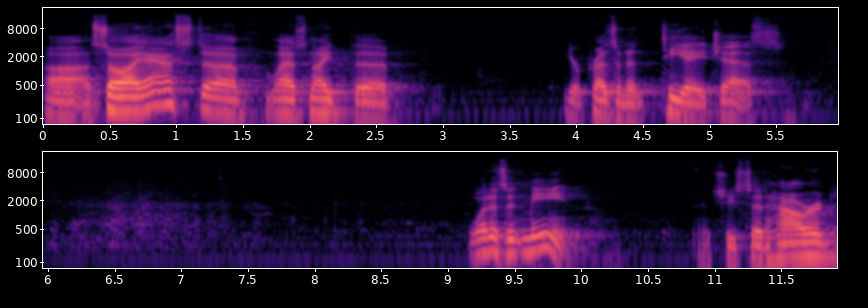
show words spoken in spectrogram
Uh, so I asked uh, last night the, your president, THS, what does it mean? And she said, Howard,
